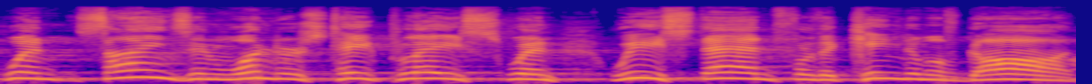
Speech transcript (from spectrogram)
when signs and wonders take place, when we stand for the kingdom of God,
